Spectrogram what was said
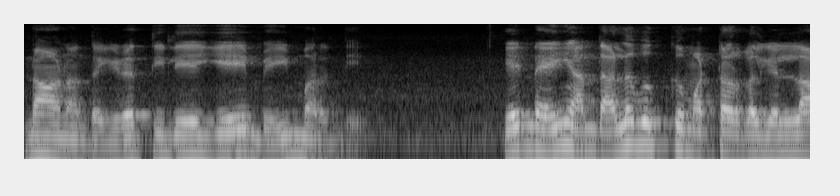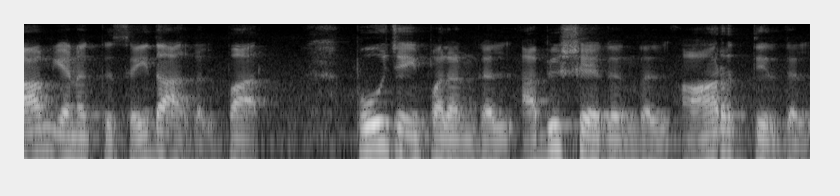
நான் அந்த இடத்திலேயே மெய்மறந்தேன். என்னை அந்த அளவுக்கு மற்றவர்கள் எல்லாம் எனக்கு செய்தார்கள் பார். பூஜை பலன்கள் அபிஷேகங்கள் ஆரத்திர்கள்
